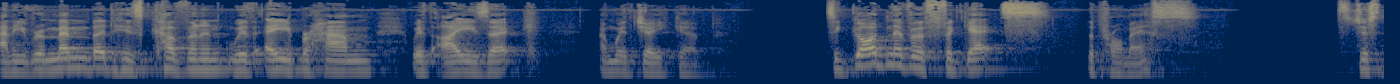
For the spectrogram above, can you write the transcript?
and he remembered his covenant with Abraham, with Isaac, and with Jacob. See, God never forgets the promise. It's just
